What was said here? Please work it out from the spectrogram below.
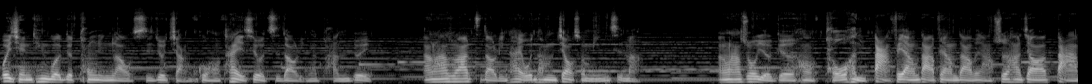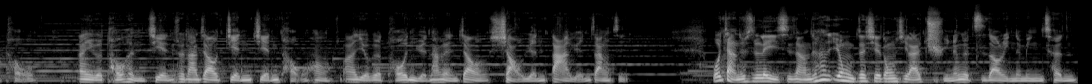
我以前听过一个通灵老师就讲过，他也是有指导灵的团队，然后他说他指导灵，他也问他们叫什么名字嘛，然后他说有个哈头很大，非常大，非常大，非常，所以他叫他大头。那有个头很尖，所以它叫尖尖头哈。啊，有个头很圆，它可能叫小圆大圆这样子。我讲就是类似这样，就是用这些东西来取那个指导灵的名称。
